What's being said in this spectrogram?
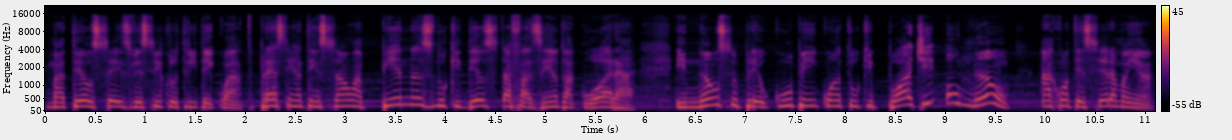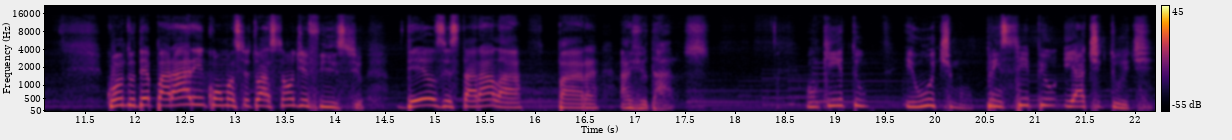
Mateus 6, versículo 34. Prestem atenção apenas no que Deus está fazendo agora e não se preocupem quanto o que pode ou não acontecer amanhã. Quando depararem com uma situação difícil, Deus estará lá para ajudá-los. Um quinto e último princípio e atitude:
